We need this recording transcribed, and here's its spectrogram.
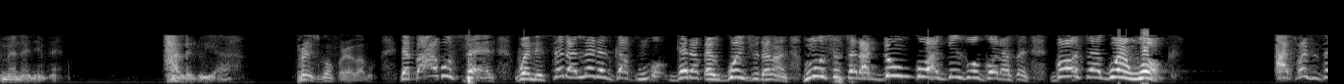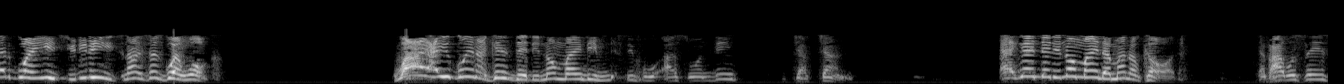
Amen and amen. Hallelujah. Praise God forevermore. The Bible said, when they said let us get up and go into the land, Moses said don't go against what God has said. God said go and walk. At first he said go and eat. You didn't eat. Now he says go and walk. Why are you going against they did not mind him? These people are Swandin Jack Chan. Again, they did not mind the man of God. The Bible says,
